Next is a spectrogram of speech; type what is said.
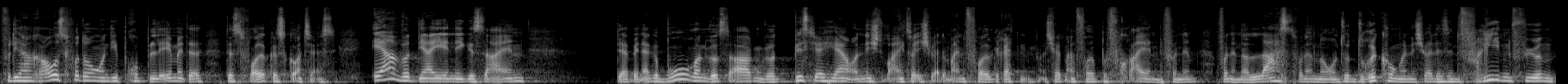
für die Herausforderungen und die Probleme des Volkes Gottes. Er wird derjenige sein, der, wenn er geboren wird, sagen wird, bis hierher und nicht weiter, ich werde mein Volk retten. Ich werde mein Volk befreien von, dem, von einer Last, von einer Unterdrückung und ich werde es in Frieden führen.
